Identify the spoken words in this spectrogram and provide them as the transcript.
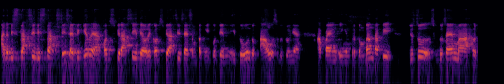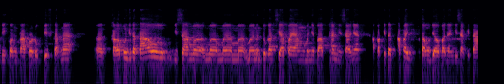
ada distraksi-distraksi saya pikir ya konspirasi teori konspirasi saya sempat ngikutin itu untuk tahu sebetulnya apa yang ingin berkembang. Tapi justru sebetulnya saya malah lebih kontraproduktif karena uh, kalaupun kita tahu bisa me, me, me, me, menentukan siapa yang menyebabkan misalnya apa kita apa tanggung jawaban yang bisa kita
